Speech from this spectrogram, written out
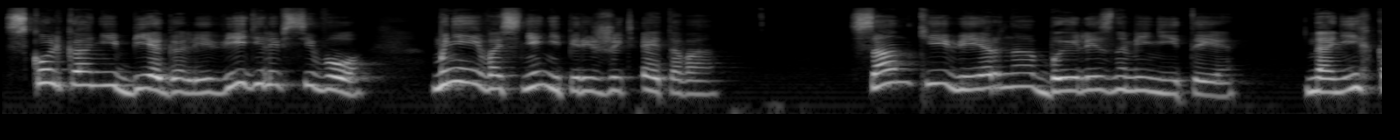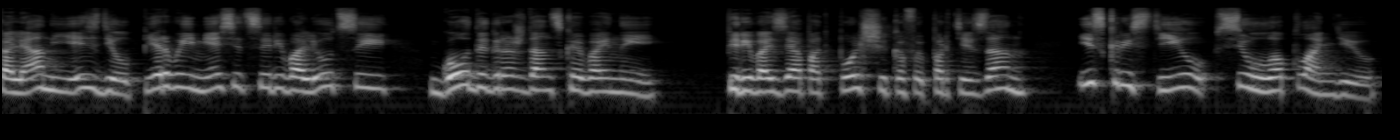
Сколько они бегали, видели всего. Мне и во сне не пережить этого». Санки, верно, были знаменитые. На них Колян ездил первые месяцы революции, годы гражданской войны, перевозя подпольщиков и партизан, и скрестил всю Лапландию.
